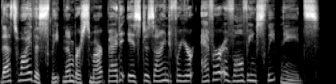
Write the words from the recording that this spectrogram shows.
That's why the Sleep Number Smart Bed is designed for your ever evolving sleep needs.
